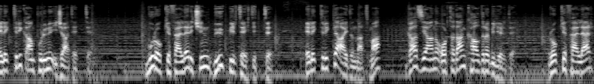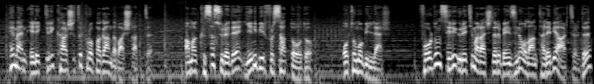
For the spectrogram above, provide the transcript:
elektrik ampulünü icat etti. Bu Rockefeller için büyük bir tehditti. Elektrikli aydınlatma, gaz yağını ortadan kaldırabilirdi. Rockefeller hemen elektrik karşıtı propaganda başlattı. Ama kısa sürede yeni bir fırsat doğdu. Otomobiller. Ford'un seri üretim araçları benzine olan talebi artırdı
